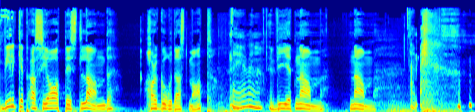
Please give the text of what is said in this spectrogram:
Vilket asiatiskt land har godast mat? Nej, jag menar. Vietnam. Nam.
